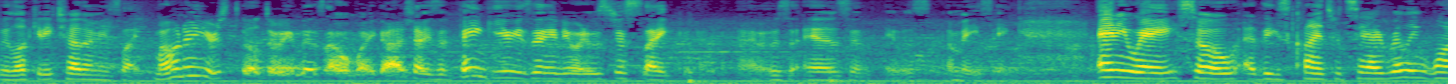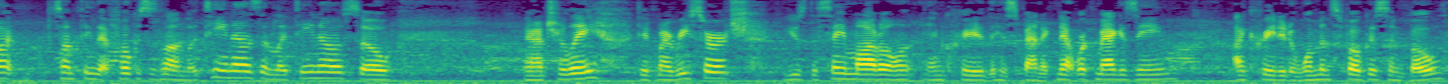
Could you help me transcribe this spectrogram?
we look at each other, and he's like, "Mona, you're still doing this? Oh my gosh!" I said, "Thank you." He said, "You know," it was just like it was it was it was amazing. Anyway, so uh, these clients would say, I really want something that focuses on Latinas and Latinos. So naturally, did my research, used the same model, and created the Hispanic Network magazine. I created a women's focus in both.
